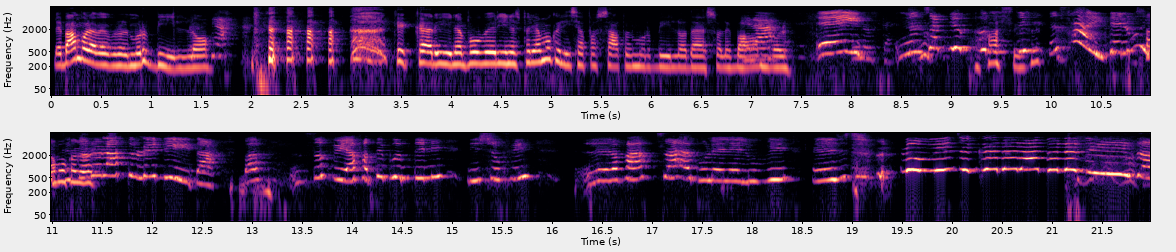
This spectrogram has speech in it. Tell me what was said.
Le bambole avevano il morbillo. che carine, poverine. Speriamo che gli sia passato il morbillo adesso alle bambole. Ehi, non c'è più Ah, sì. Sai che lui Stavo si cadendo. le dita. Ma Sofia ha fatto i puntini di Sofia, le- la faccia e pure le luvi. E lui si è colorato le dita.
